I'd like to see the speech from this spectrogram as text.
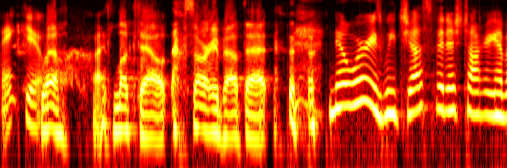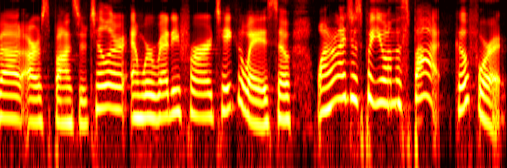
Thank you. Well, I lucked out. Sorry about that. No worries. We just finished talking about our sponsor, Tiller, and we're ready for our takeaways. So why don't I just put you on the spot? Go for it.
